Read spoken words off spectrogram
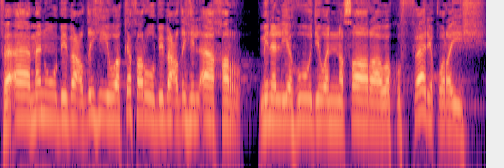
فآمنوا ببعضه وكفروا ببعضه الآخر من اليهود والنصارى وكفار قريش.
